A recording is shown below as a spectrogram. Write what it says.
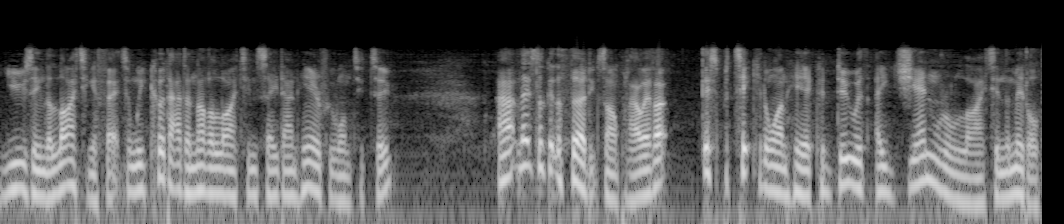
using the lighting effect. And we could add another light in, say, down here if we wanted to. Uh, let's look at the third example, however. This particular one here could do with a general light in the middle.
